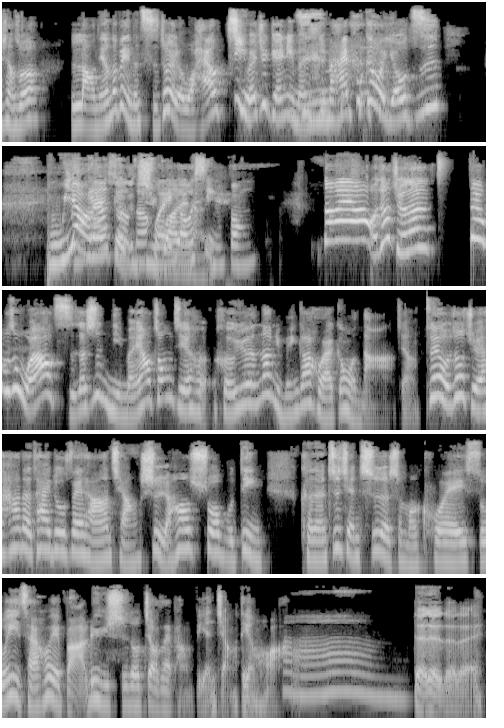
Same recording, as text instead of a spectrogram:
想说。老娘都被你们辞退了，我还要寄回去给你们，你们还不给我邮资？不要那个回邮信封。对啊，我就觉得这又不是我要辞的，是你们要终结合合约，那你们应该回来跟我拿这样。所以我就觉得他的态度非常的强势，然后说不定可能之前吃了什么亏，所以才会把律师都叫在旁边讲电话。哦，对对对对，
